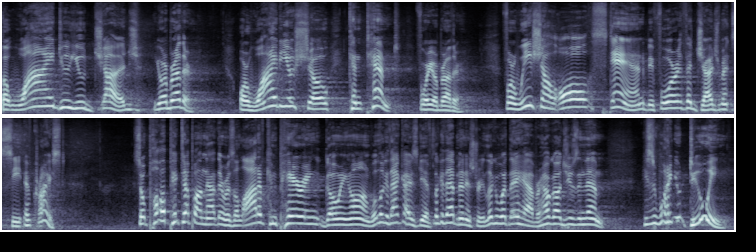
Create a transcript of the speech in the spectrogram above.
But why do you judge your brother? Or why do you show contempt for your brother? For we shall all stand before the judgment seat of Christ. So Paul picked up on that. There was a lot of comparing going on. Well, look at that guy's gift. Look at that ministry. Look at what they have or how God's using them. He says, What are you doing?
